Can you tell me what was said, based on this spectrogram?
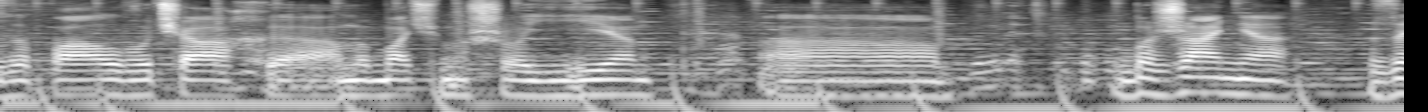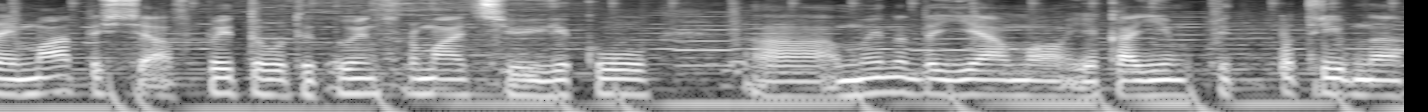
запал в очах. е, Ми бачимо, що є бажання займатися, впитувати ту інформацію, яку ми надаємо, яка їм під- потрібна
